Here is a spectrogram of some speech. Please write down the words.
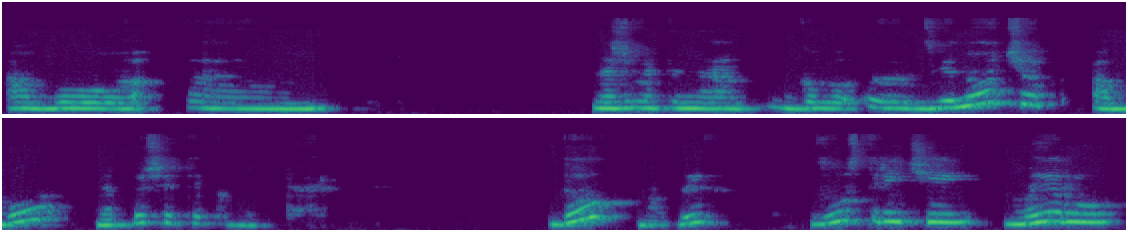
або е, нажмете на дзвіночок, або напишете коментар. До нових зустрічей, миру,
